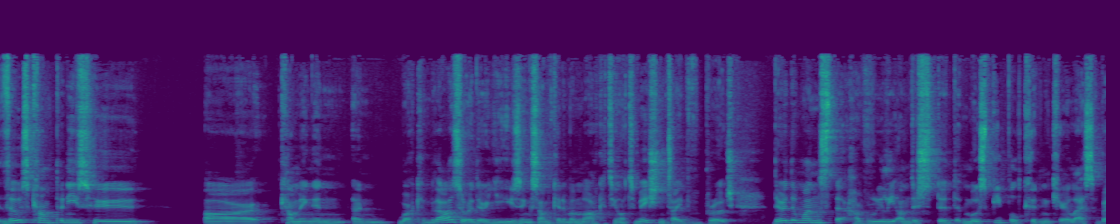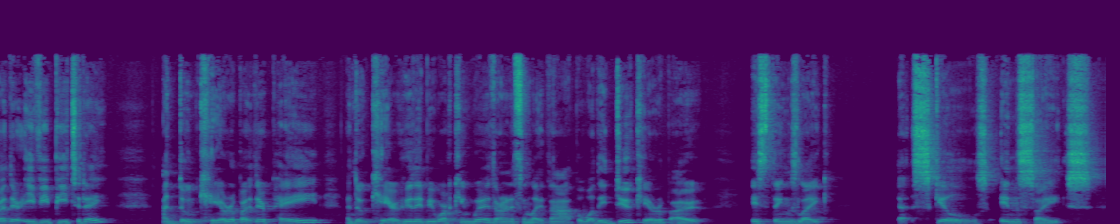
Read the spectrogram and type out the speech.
those companies who are coming and, and working with us or they're using some kind of a marketing automation type of approach, they're the ones that have really understood that most people couldn't care less about their EVP today and don't care about their pay and don't care who they'd be working with or anything like that. But what they do care about is things like uh, skills, insights,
